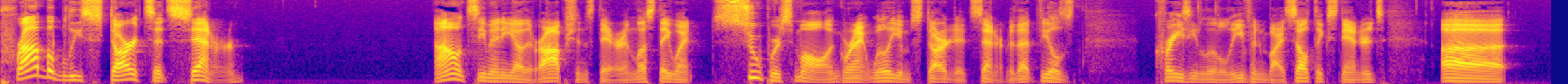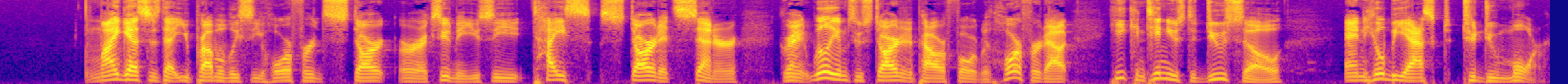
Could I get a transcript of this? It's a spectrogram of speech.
probably starts at center. I don't see many other options there unless they went super small and Grant Williams started at center. But that feels crazy little even by Celtic standards. Uh, my guess is that you probably see Horford start, or excuse me, you see Theis start at center. Grant Williams, who started at power forward with Horford out, he continues to do so, and he'll be asked to do more.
